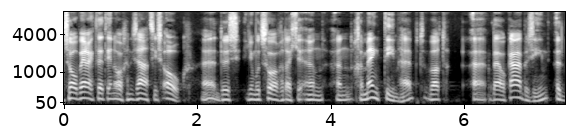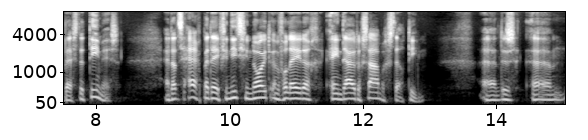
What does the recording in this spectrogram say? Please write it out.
zo werkt het in organisaties ook. Hè? Dus je moet zorgen dat je een, een gemengd team hebt, wat bij elkaar bezien het beste team is. En dat is eigenlijk per definitie nooit een volledig eenduidig samengesteld team. Uh, dus um,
